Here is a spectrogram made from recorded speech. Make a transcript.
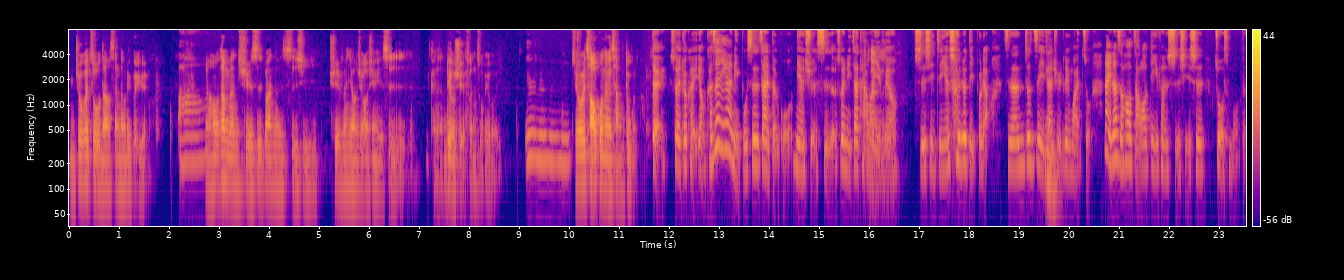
你就会做到三到六个月嘛。哦。然后他们学士班的实习学分要求好像也是可能六学分左右而已。嗯嗯嗯嗯。就会超过那个长度了。对，所以就可以用。可是因为你不是在德国念学士的，所以你在台湾也没有实习经验，所以就抵不了，只能就自己再去另外做。那你那时候找到第一份实习是做什么的？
